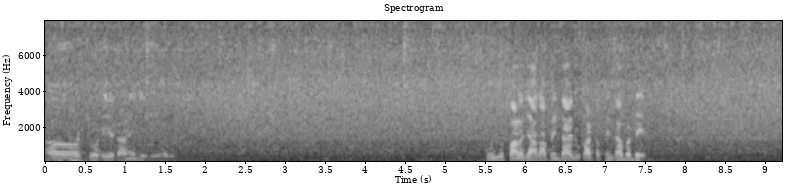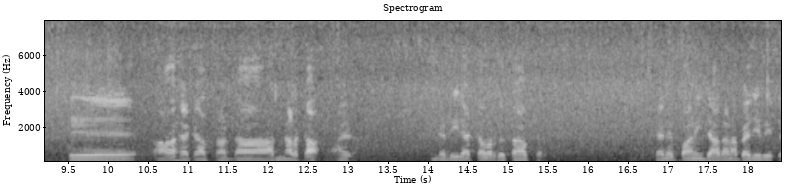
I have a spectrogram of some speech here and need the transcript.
ਉਹ ਛੋਟੇ ਜਿਹੇ ਟਾਣੇ ਦੇ ਉਹਦੇ। ਉਹਨੂੰ ਫਲ ਜ਼ਿਆਦਾ ਪੈਂਦਾ, ਇਹਨੂੰ ਘੱਟ ਪੈਂਦਾ ਵੱਡੇ ਨੂੰ। ਤੇ ਆ ਹੈਗਾ ਸਾਡਾ ਨਲਕਾ ਆ ਜਿਹੜਾ। ਗੱਡੀ ਦਾ ਕਵਰ ਦਿੱਤਾ ਉੱਪਰ ਕਹਿੰਦੇ ਪਾਣੀ ਜ਼ਿਆਦਾ ਨਾ ਪੈ ਜੇ ਵਿੱਚ,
